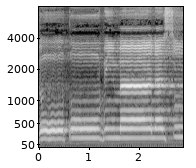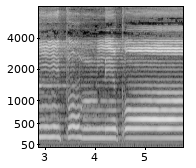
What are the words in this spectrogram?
فذوقوا بما نسيتم لقاء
